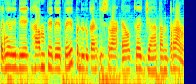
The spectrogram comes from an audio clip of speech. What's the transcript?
Penyelidik HAM PBB pendudukan Israel kejahatan perang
